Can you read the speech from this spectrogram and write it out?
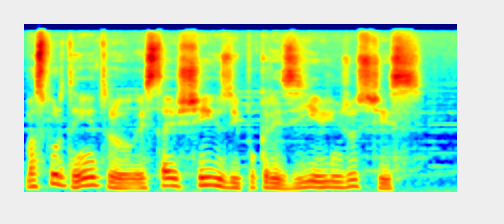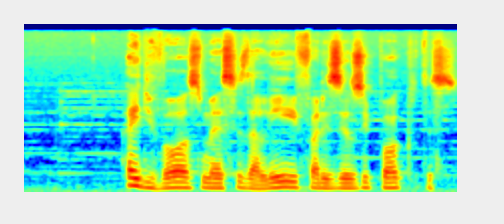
mas por dentro estáis cheios de hipocrisia e injustiça. Ai de vós, mestres da lei, fariseus hipócritas,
